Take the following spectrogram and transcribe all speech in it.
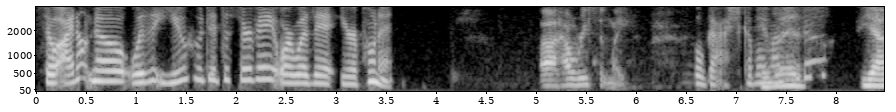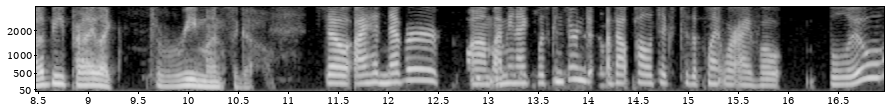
So I don't know was it you who did the survey or was it your opponent? Uh how recently? Oh gosh a couple it months was, ago? Yeah it'd be probably like three months ago. So I had never um, I mean, I was concerned about politics to the point where I vote blue,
